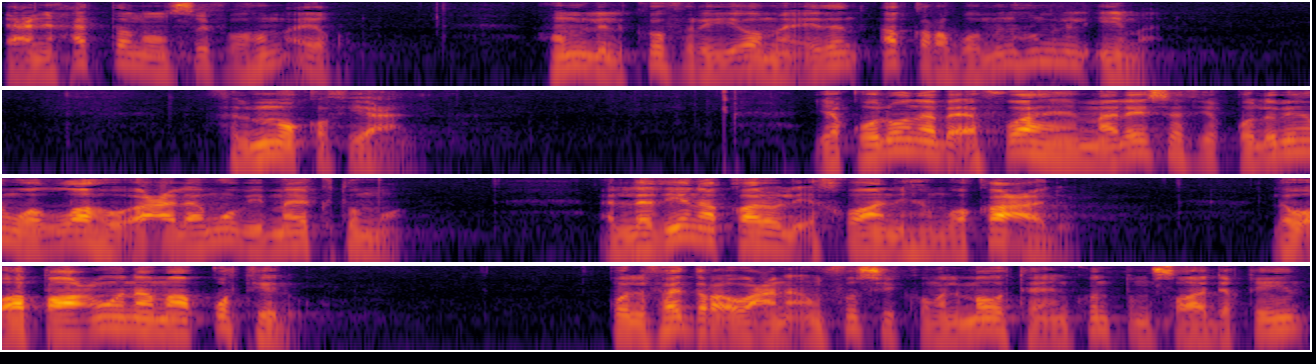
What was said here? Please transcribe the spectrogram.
يعني حتى ننصفهم أيضا. هم للكفر يومئذ أقرب منهم للإيمان. في الموقف يعني. يقولون بأفواههم ما ليس في قلوبهم والله أعلم بما يكتمون. الذين قالوا لإخوانهم وقعدوا لو أطاعونا ما قتلوا. قل فادرأوا عن أنفسكم الموت إن كنتم صادقين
